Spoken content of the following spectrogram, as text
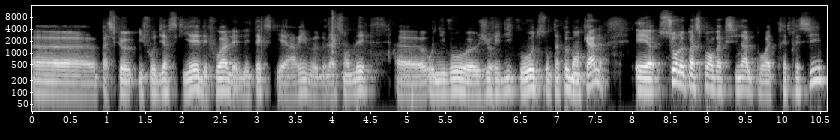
parce qu'il faut dire ce qui est, des fois, les textes qui arrivent de l'Assemblée euh, au niveau euh, juridique ou autre sont un peu bancales. Et euh, sur le passeport vaccinal, pour être très précis,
